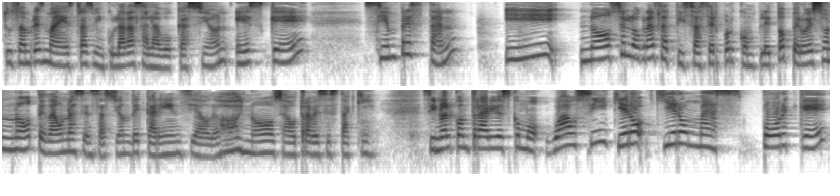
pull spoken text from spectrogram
tus hambres maestras vinculadas a la vocación es que siempre están y no se logran satisfacer por completo, pero eso no te da una sensación de carencia o de, ay, no, o sea, otra vez está aquí, sino al contrario, es como, wow, sí, quiero, quiero más, porque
